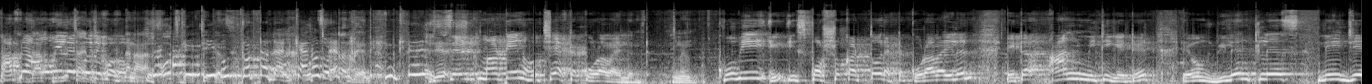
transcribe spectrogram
আপনি আওয়ামী ল্যাঙ্গুয়েজে কথা না না ঠিক আছে। উত্তরটা দেন। কেন উত্তরটা দেন। যে সেন্ট মার্টিন হচ্ছে একটা কোরাল আইল্যান্ড। খুবই স্পর্শকাতর একটা কোরাল আইল্যান্ড। এটা আনমিটিগেটেড এবং রিলেন্টলেসলি যে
